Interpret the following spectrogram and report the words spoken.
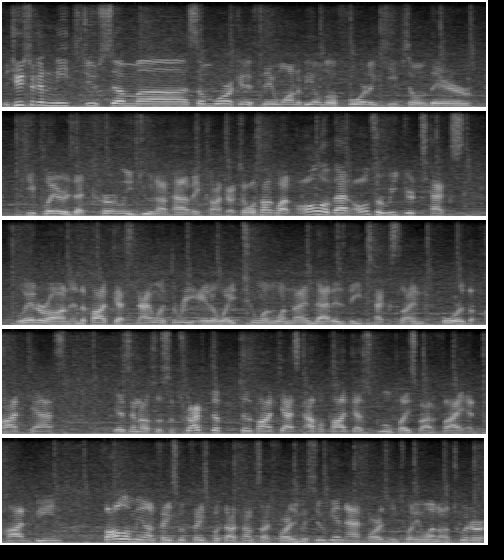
the Chiefs are going to need to do some uh, some work if they want to be able to afford and keep some of their key players that currently do not have a contract. So we'll talk about all of that. Also, read your text later on in the podcast 913-808-2119 that is the text line for the podcast you guys can also subscribe to the, to the podcast apple podcast google play spotify and podbean follow me on facebook facebook.com slash farzin at farzin21 on twitter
